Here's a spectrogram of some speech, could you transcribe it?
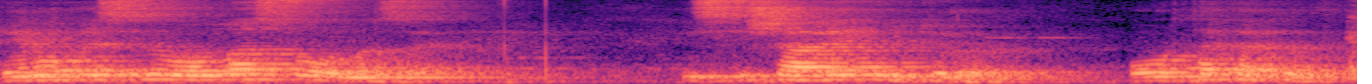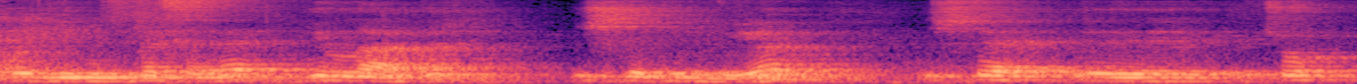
Demokrasinin olmazsa olmazı, istişare kültürü, ortak akıl dediğimiz mesele yıllardır işletilmiyor. İşte e, çok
